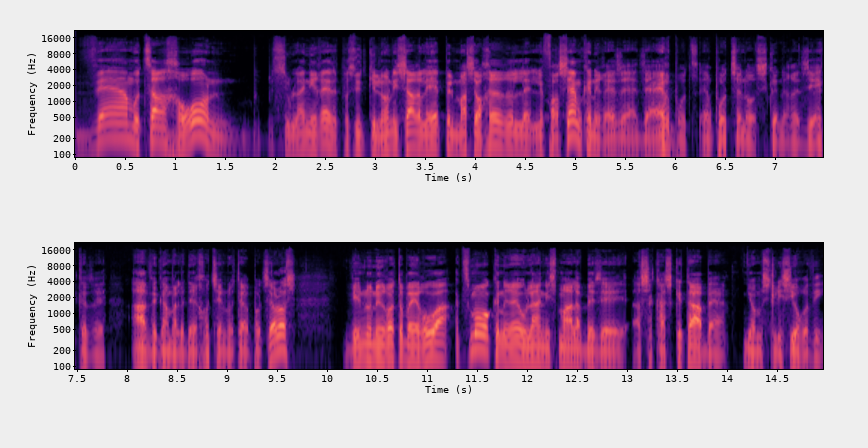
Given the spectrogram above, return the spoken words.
והמוצר האחרון, שאולי נראה, זה פשוט כי לא נשאר לאפל משהו אחר לפרסם כנראה, זה, זה האיירפודס, איירפודס 3, כנראה זה יהיה כזה, אה וגם על הדרך הוצאנו את האיירפודס 3, ואם לא נראה אותו באירוע עצמו, כנראה אולי נשמע עליו באיזה השקה שקטה ביום שלישי או רביעי.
